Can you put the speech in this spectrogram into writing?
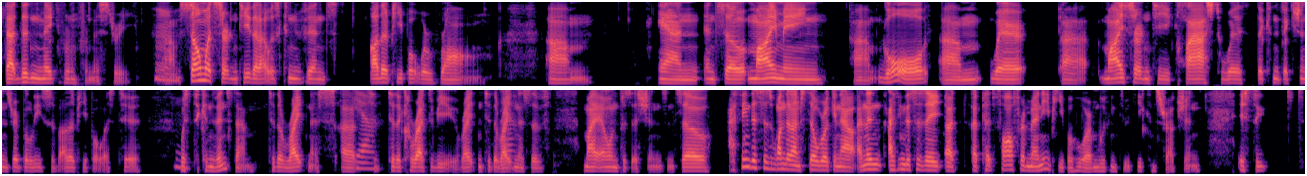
that didn't make room for mystery Hmm. um, so much certainty that I was convinced other people were wrong. Um, and and so my main um, goal, um, where uh, my certainty clashed with the convictions or beliefs of other people, was to Hmm. was to convince them to the rightness, uh, Yeah. to, to the correct view, right, and to the Yeah. rightness of my own positions. And so I think this is one that I'm still working out. And then I think this is a, a, a pitfall for many people who are moving through deconstruction, is to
